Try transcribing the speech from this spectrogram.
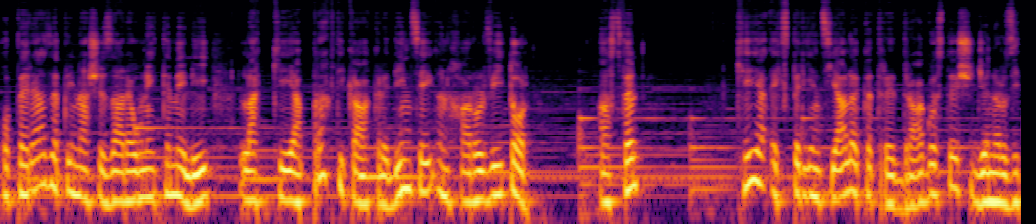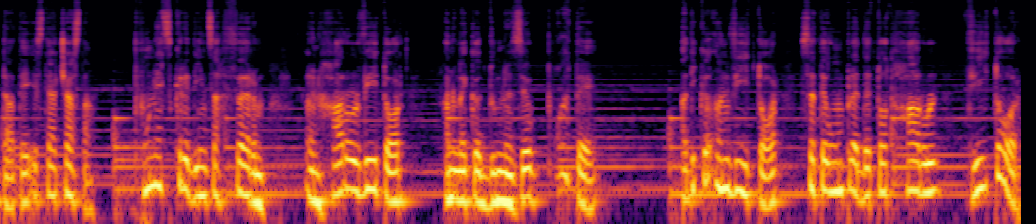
operează prin așezarea unei temelii la cheia practică a credinței în harul viitor. Astfel, cheia experiențială către dragoste și generozitate este aceasta. Puneți credința ferm în harul viitor, anume că Dumnezeu poate, adică în viitor, să te umple de tot harul viitor,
